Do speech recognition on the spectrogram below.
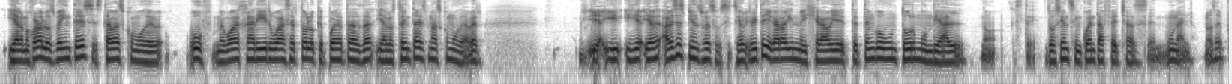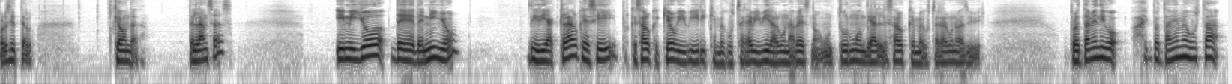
Y a lo mejor a los 20 estabas como de, uff, me voy a dejar ir, voy a hacer todo lo que pueda. Y a los 30 es más como de, a ver. Y, a veces pienso eso. Si, ahorita llegara alguien y me dijera, oye, te tengo un tour mundial, ¿no? este, 250 fechas en un año, no sé, por decirte algo. ¿Qué onda? ¿Te lanzas? Y mi yo de, de niño diría, claro que sí, porque es algo que quiero vivir y que me gustaría vivir alguna vez, ¿no? Un tour mundial es algo que me gustaría alguna vez vivir. Pero también digo, ay, pero también me gusta,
